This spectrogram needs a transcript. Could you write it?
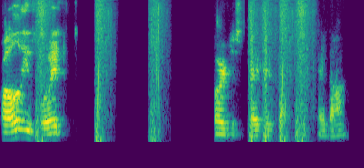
Probably wood. Or just better head on.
